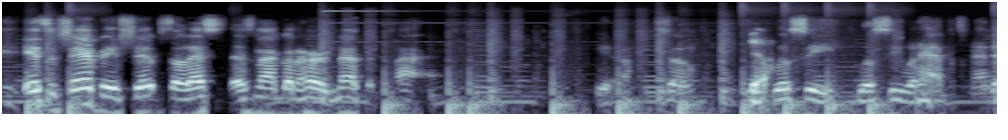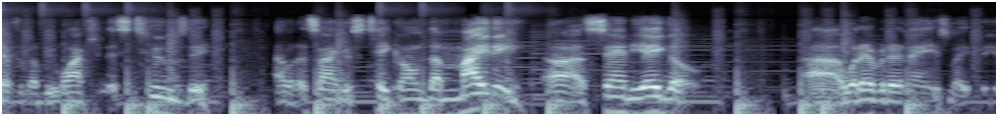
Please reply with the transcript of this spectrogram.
it's a championship, so that's that's not going to hurt nothing. You know, so yeah, we'll see. We'll see what happens, man. Definitely gonna be watching this Tuesday uh, when the Tigers take on the mighty uh, San Diego, uh, whatever their names may be.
